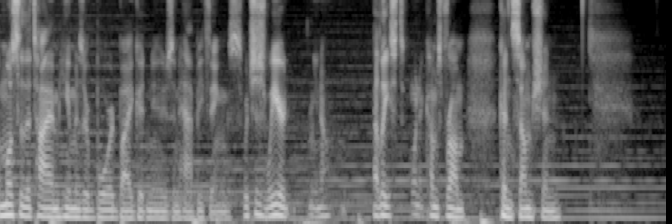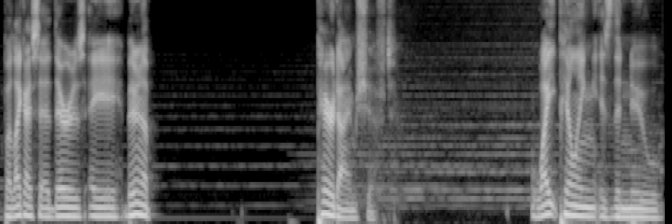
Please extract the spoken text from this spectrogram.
Most of the time humans are bored by good news and happy things which is weird you know at least when it comes from consumption. But like I said, there's a been a paradigm shift. White pilling is the new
